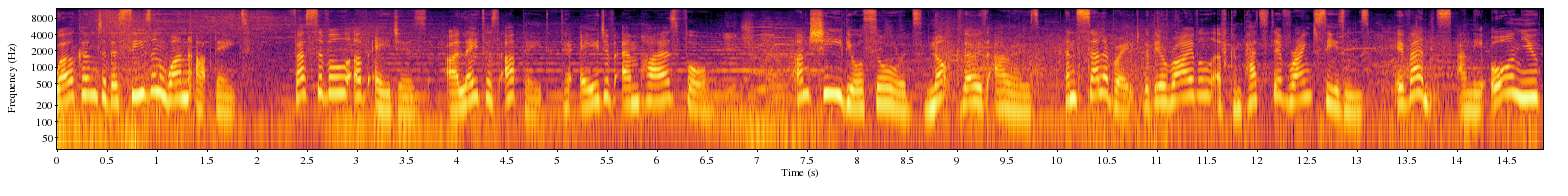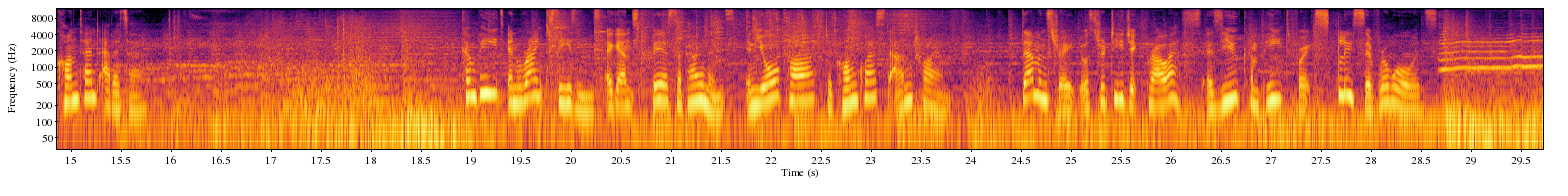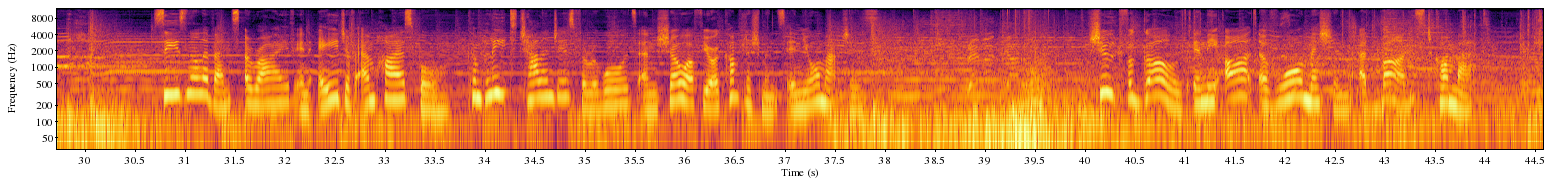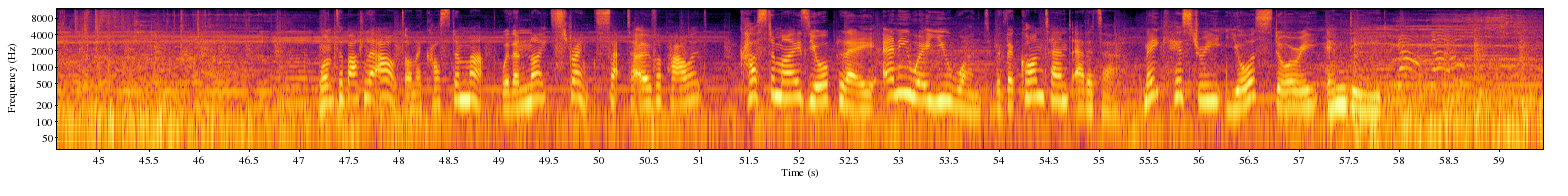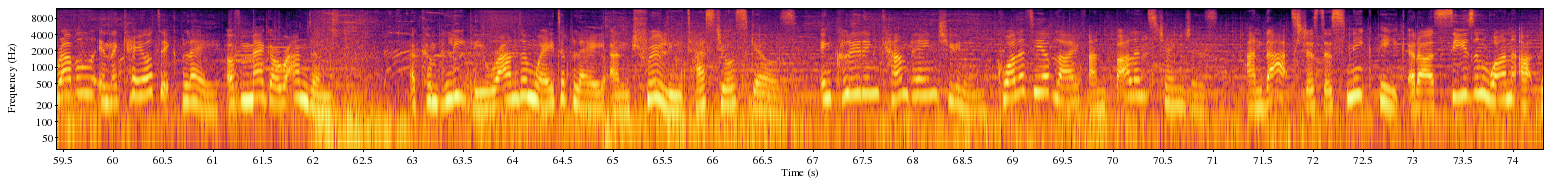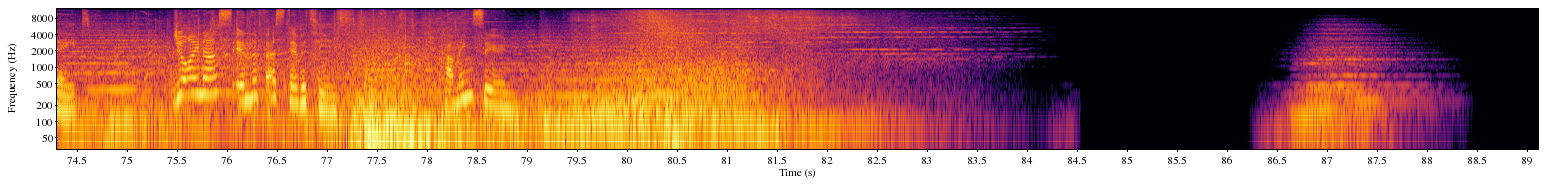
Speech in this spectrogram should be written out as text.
Welcome to the Season 1 update. Festival of Ages, our latest update to Age of Empires 4. Unsheathe your swords, nock those arrows, and celebrate with the arrival of competitive ranked seasons, events, and the all-new content editor. Compete in ranked seasons against fierce opponents in your path to conquest and triumph. Demonstrate your strategic prowess as you compete for exclusive rewards. Seasonal events arrive in Age of Empires 4. Complete challenges for rewards and show off your accomplishments in your matches. Shoot for gold in the Art of War mission Advanced Combat. Want to battle it out on a custom map with a knight's strength set to overpowered? Customize your play any way you want with the content editor. Make history your story indeed. Revel in the chaotic play of Mega Random, a completely random way to play and truly test your skills, including campaign tuning, quality of life, and balance changes. And that's just a sneak peek at our Season 1 update. Join us in the festivities. Coming soon.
